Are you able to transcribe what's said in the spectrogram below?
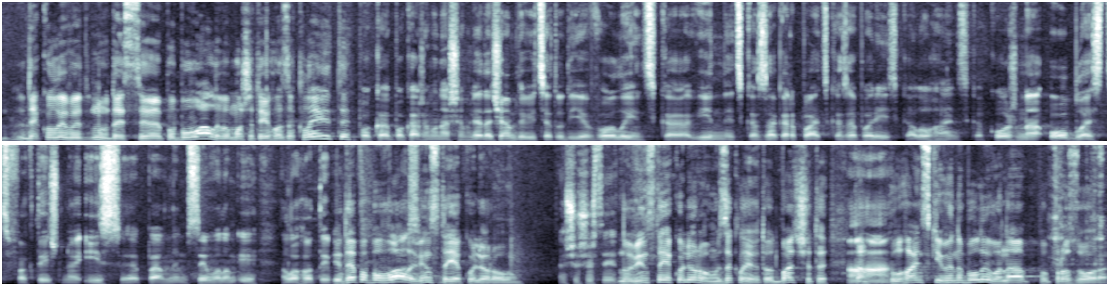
Де коли ви ну, десь е, побували, ви можете його заклеїти. Пока- Покажемо нашим глядачам. Дивіться, тут є Волинська, Вінницька, Закарпатська, Запорізька, Луганська. Кожна область фактично із е, певним символом і логотипом. І де побували, Клас. він стає кольоровим. А Що, що ж це? Ну він стає кольоровим. Ви заклеюєте. От бачите, Ага. там в Луганській ви не були, вона п- прозора.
